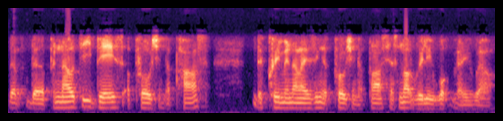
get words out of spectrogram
the, the penalty based approach in the past, the criminalizing approach in the past has not really worked very well.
